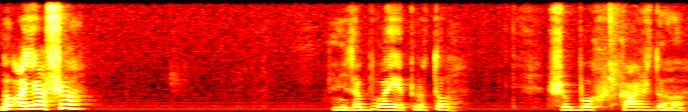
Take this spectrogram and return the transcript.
Ну, а я що? Він забуває про те, що Бог кожного,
